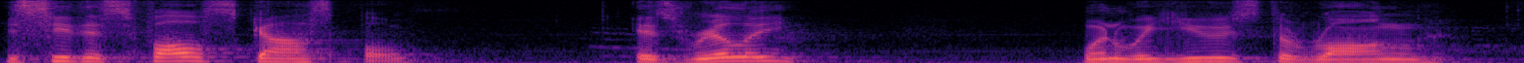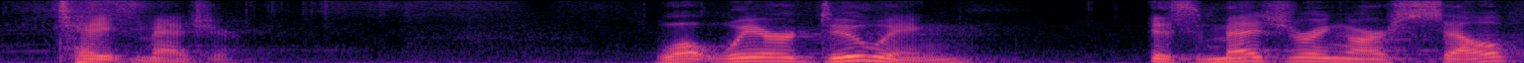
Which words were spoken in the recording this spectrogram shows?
You see, this false gospel is really when we use the wrong tape measure. What we're doing is measuring ourselves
